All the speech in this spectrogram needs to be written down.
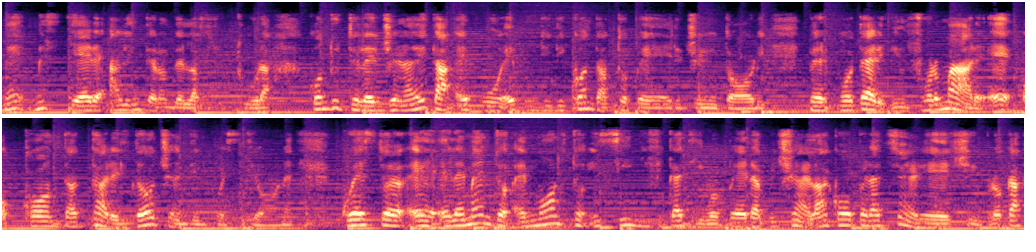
me- mestiere all'interno della struttura, con tutte le generalità e, pu- e, punti di contatto per i genitori, per poter informare e o contattare il docente in questione. Questo è- elemento è molto significativo per avvicinare la cooperazione reciproca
